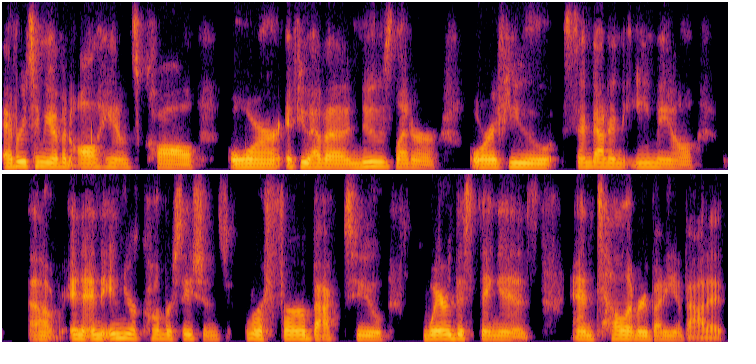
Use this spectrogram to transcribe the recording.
every time you have an all hands call, or if you have a newsletter, or if you send out an email, uh, and, and in your conversations, refer back to where this thing is and tell everybody about it.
